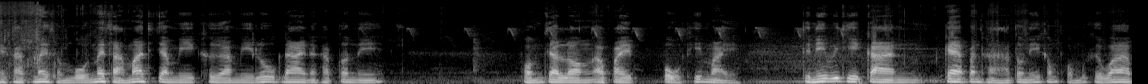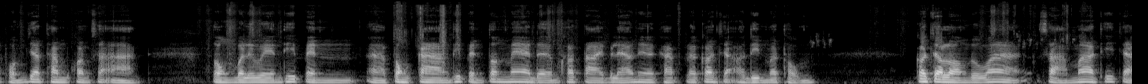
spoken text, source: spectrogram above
นะครับ ไม่สมบูรณ์ไม่สามารถที่จะมีเครือมีลูกได้นะครับ ต้นนี้ ผมจะลองเอาไปปลูกที่ใหม่ ทีนี้วิธีการแก้ปัญหาตรงนี้ของผมก็คือว่าผมจะทำความสะอาด ตรงบริเวณที่เป็นตรงกลางที่เป็นต้นแม่เดิมเขาตายไปแล้วเนี่ยนะครับ แล้วก็จะเอาดินมาถม ก็จะลองดูว่าสามารถที่จะ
